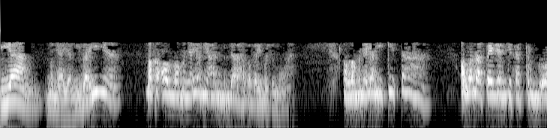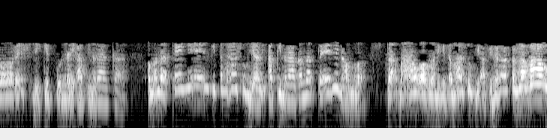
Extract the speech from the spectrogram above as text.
yang menyayangi bayinya. Maka Allah menyayangi Anda, Bapak Ibu semua. Allah menyayangi kita. Allah gak pengen kita tergores sedikit pun dari api neraka. Allah gak pengen kita masuk di api neraka. Gak pengen Allah. Gak mau Allah nih kita masuk di api neraka. Gak mau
